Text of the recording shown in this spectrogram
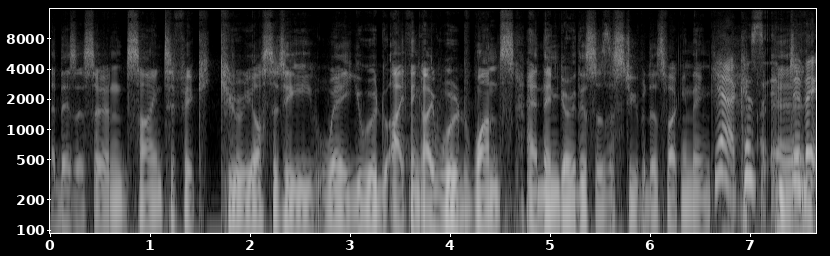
there's a certain scientific curiosity where you would, I think I would once, and then go, "This is the stupidest fucking thing." yeah, because do they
